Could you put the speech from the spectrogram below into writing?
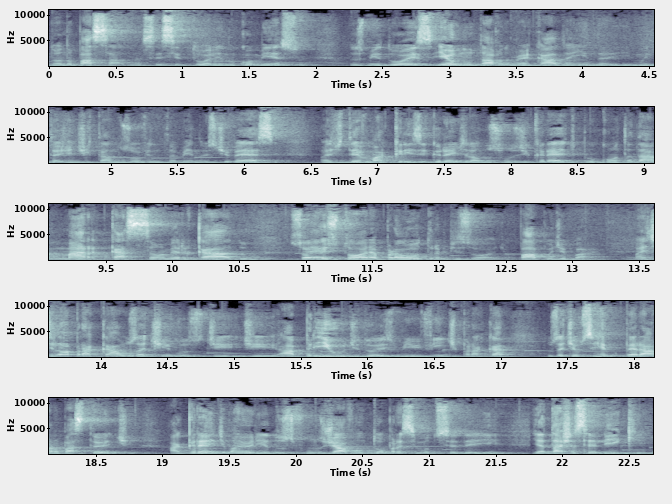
no ano passado. Né? Você citou ali no começo, 2002, eu não estava no mercado ainda e muita gente que está nos ouvindo também não estivesse, mas a gente teve uma crise grande lá nos fundos de crédito por conta da marcação a mercado. Aí é a história para outro episódio, papo de bar. Mas de lá para cá, os ativos de, de abril de 2020 para cá, os ativos se recuperaram bastante. A grande maioria dos fundos já voltou para cima do CDI e a taxa Selic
